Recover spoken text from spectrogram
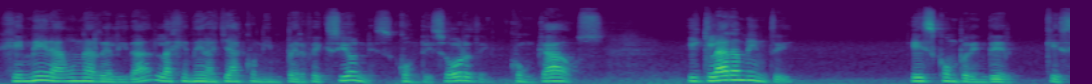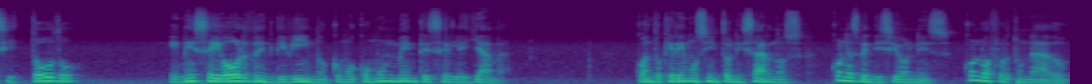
genera una realidad, la genera ya con imperfecciones, con desorden, con caos. Y claramente es comprender que si todo en ese orden divino, como comúnmente se le llama, cuando queremos sintonizarnos con las bendiciones, con lo afortunado,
